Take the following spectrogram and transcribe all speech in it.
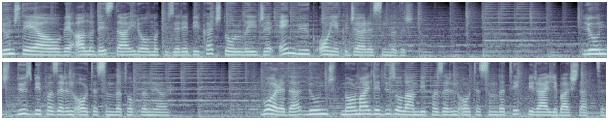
Lunge DAO ve Alnodes dahil olmak üzere birkaç doğrulayıcı en büyük 10 yakıcı arasındadır. Lunge, düz bir pazarın ortasında toplanıyor. Bu arada Lunge, normalde düz olan bir pazarın ortasında tek bir rally başlattı.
